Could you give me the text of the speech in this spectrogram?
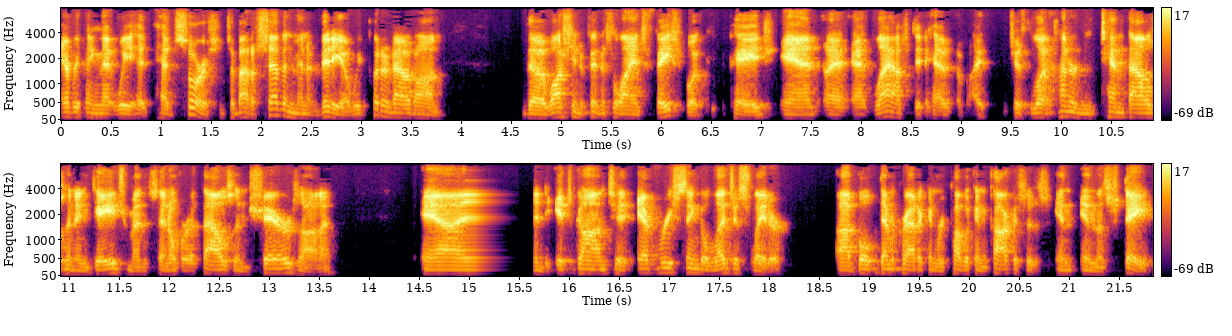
everything that we had, had sourced. It's about a seven minute video. We put it out on the Washington Fitness Alliance Facebook page, and uh, at last it had just 110,000 engagements and over a thousand shares on it, and it's gone to every single legislator, uh, both Democratic and Republican caucuses in in the state.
